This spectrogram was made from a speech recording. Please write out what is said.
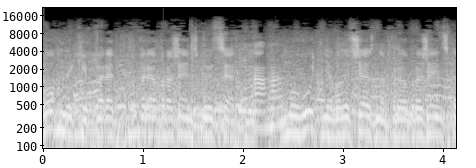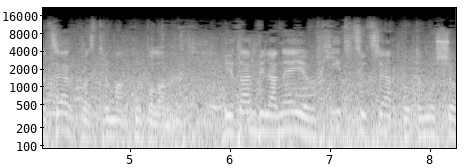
вогники перед Преображенською церквою. Могутня, величезна Преображенська церква з трьома куполами. І там біля неї вхід в цю церкву, тому що е,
